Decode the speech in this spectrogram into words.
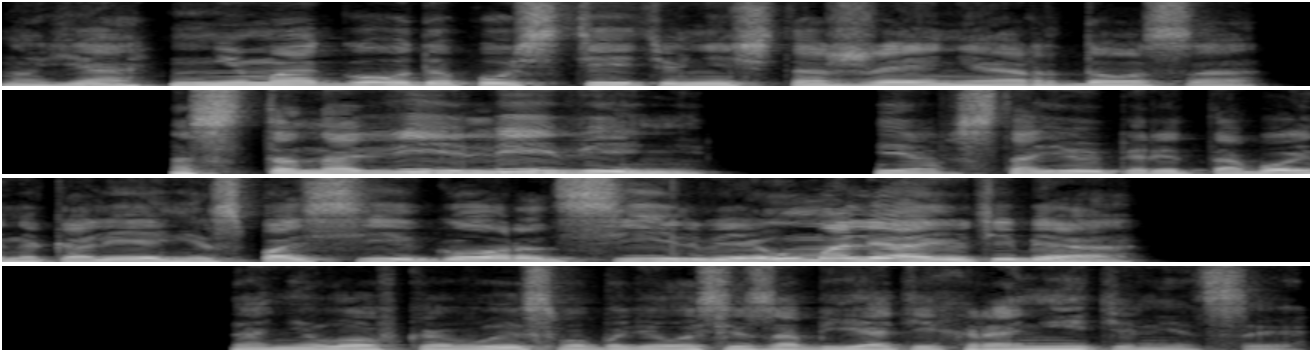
Но я не могу допустить уничтожения Ордоса. Останови ливень! Я встаю перед тобой на колени. Спаси город, Сильвия, умоляю тебя!» Та неловко высвободилась из объятий хранительницы.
